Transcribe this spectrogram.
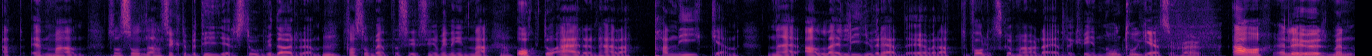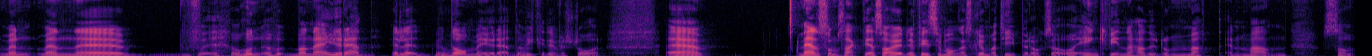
att en man som sålde encyklopedier stod vid dörren, Mm. fast hon väntade sig sin väninna. Och då är den här paniken när alla är livrädda över att folk ska mörda äldre kvinnor. Hon tog ihjäl sig själv. Ja, eller hur? Men, men, men eh, hon, man är ju rädd. Eller de är ju rädda, vilket jag förstår. Eh, men som sagt, jag sa ju, det finns ju många skumma typer också. Och en kvinna hade då mött en man som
